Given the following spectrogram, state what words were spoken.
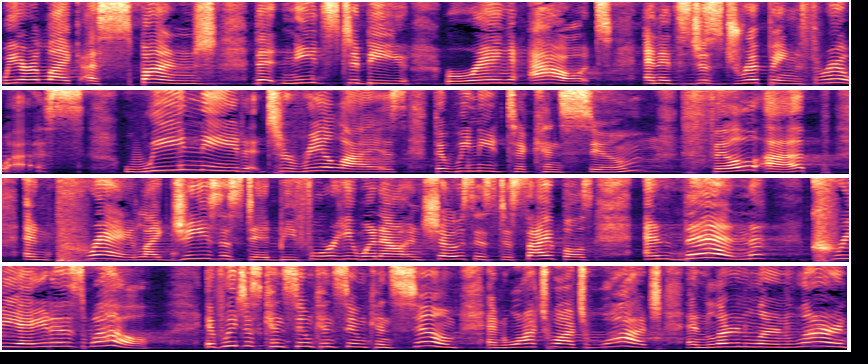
we are like a sponge that needs to be wring out and it's just dripping through us. We need to realize that we need to consume, fill up, and pray like Jesus did before he went out and chose his disciples, and then create as well. If we just consume, consume, consume, and watch, watch, watch, and learn, learn, learn,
